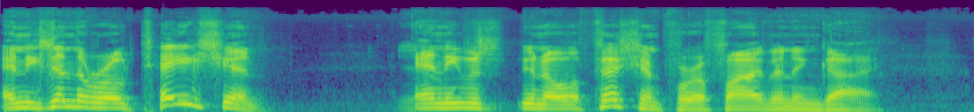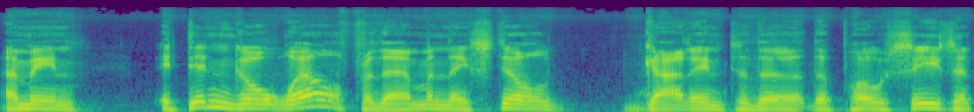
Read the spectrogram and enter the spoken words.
and he's in the rotation, and he was you know efficient for a five inning guy. I mean, it didn't go well for them, and they still got into the the postseason.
